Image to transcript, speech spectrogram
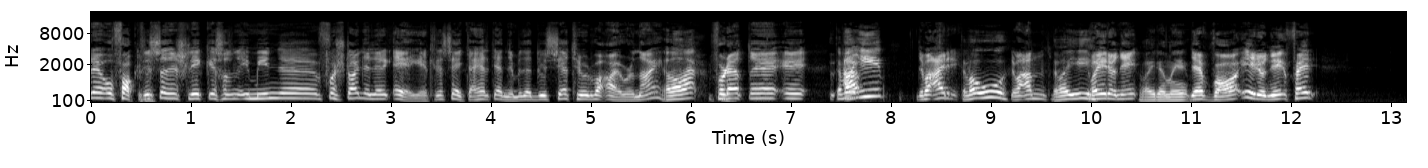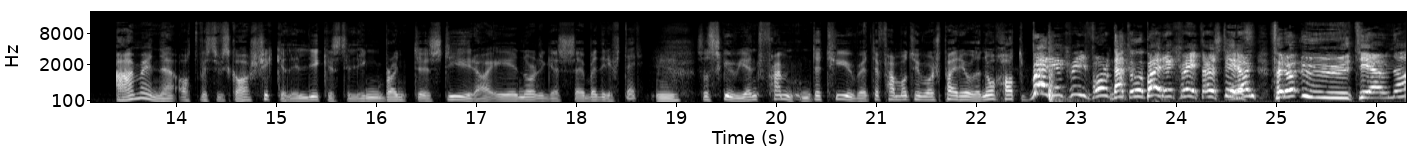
Are. Og faktisk er det slik, sånn, i min uh, forstand, eller egentlig så er jeg ikke helt enig med det du sier. Jeg tror det var irony. Ja, det var det. Fordi at uh, Det var I, Det var R. det var O. Det var N. Det var I. Det var ironi. Det var ironi. Det var ironi, for Jeg mener at hvis vi skal ha skikkelig likestilling blant styrer i Norges bedrifter, Mm. så skulle vi i en 15-20-25 års periode nå hatt bare kvinnfolk! Nettopp! Bare kveita i styrene! For å utjevne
